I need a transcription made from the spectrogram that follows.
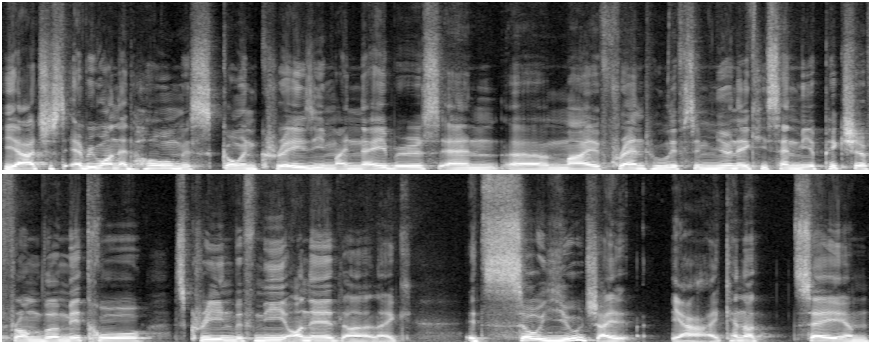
yeah, just everyone at home is going crazy. My neighbors and uh, my friend who lives in Munich, he sent me a picture from the metro screen with me on it. Uh, like, it's so huge. I, yeah, I cannot say. Um,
